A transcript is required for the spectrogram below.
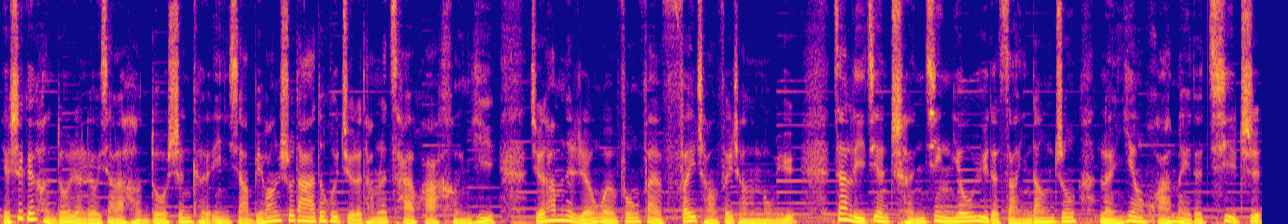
也是给很多人留下了很多深刻的印象。比方说，大家都会觉得他们的才华横溢，觉得他们的人文风范非常非常的浓郁。在李健沉静忧郁的嗓音当中，冷艳华美的气质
